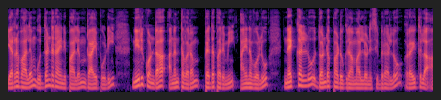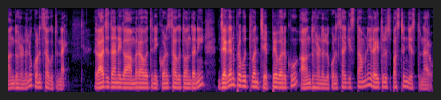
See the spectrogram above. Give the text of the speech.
ఎర్రబాలెం ఉద్దండరాయనిపాలెం రాయపూడి నీరుకొండ అనంతవరం పెదపరిమి ఐనవోలు నెక్కల్లు దొండపాడు గ్రామాల్లోని శిబిరాల్లో రైతుల ఆందోళనలు కొనసాగుతున్నాయి. రాజధానిగా అమరావతిని కొనసాగుతోందని జగన్ ప్రభుత్వం చెప్పే వరకు ఆందోళనలు కొనసాగిస్తామని రైతులు స్పష్టం చేస్తున్నారు.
